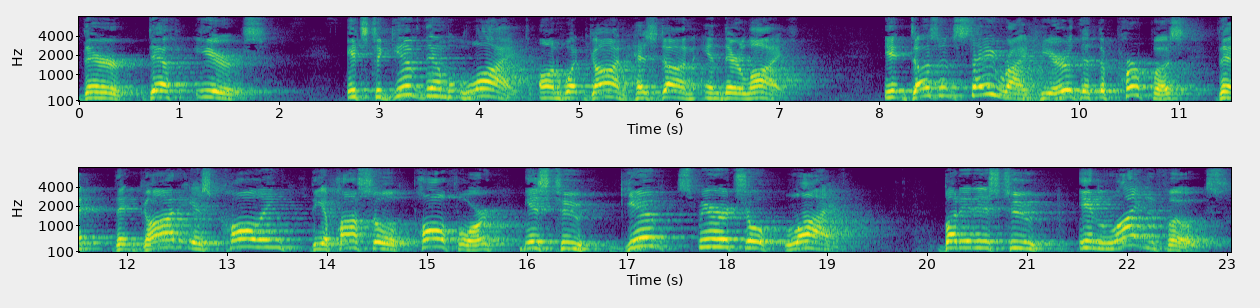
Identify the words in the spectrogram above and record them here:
their deaf ears. It's to give them light on what God has done in their life. It doesn't say right here that the purpose that, that God is calling the Apostle Paul for is to give spiritual life, but it is to enlighten folks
